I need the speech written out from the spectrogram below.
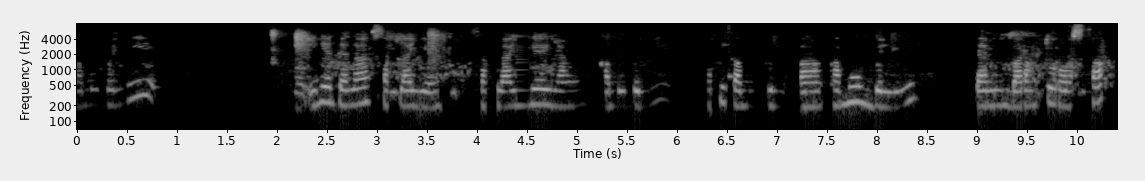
kamu beli uh, ini adalah supplier. Supplier yang kamu beli tapi kamu uh, kamu beli dan barang tu rosak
